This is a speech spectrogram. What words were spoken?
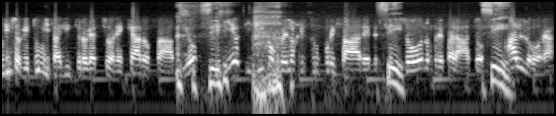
visto che tu mi fai l'interrogazione, caro Fabio, Sì. io ti dico quello che tu puoi fare perché Sì. sono preparato. Sì. Allora,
